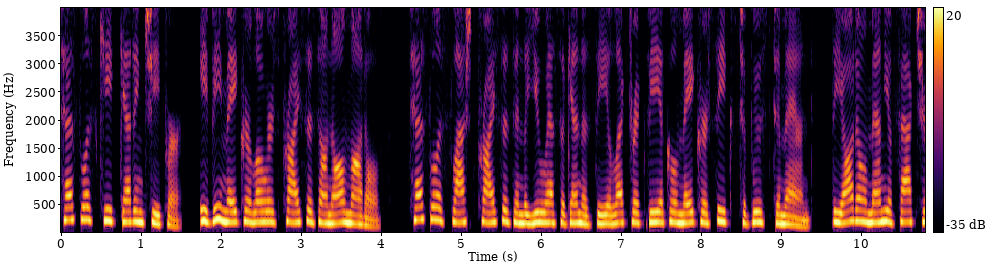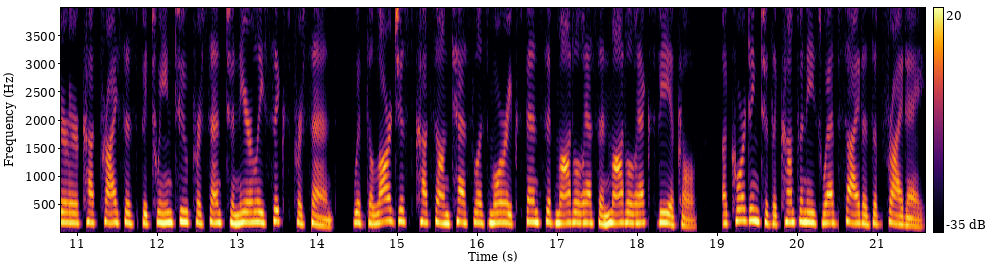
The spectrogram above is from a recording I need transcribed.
Teslas keep getting cheaper. EV maker lowers prices on all models. Tesla slashed prices in the US again as the electric vehicle maker seeks to boost demand. The auto manufacturer cut prices between 2% to nearly 6%, with the largest cuts on Tesla's more expensive Model S and Model X vehicles, according to the company's website as of Friday.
